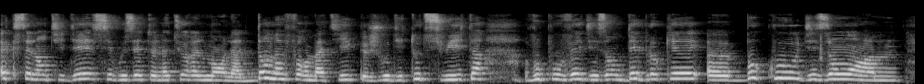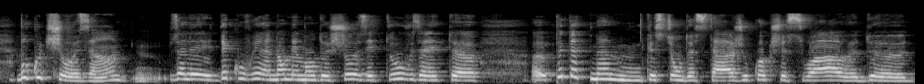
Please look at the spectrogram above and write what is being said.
excellente idée, si vous êtes naturellement là dans l'informatique, je vous dis tout de suite, vous pouvez, disons, débloquer beaucoup, disons, beaucoup de choses. Hein. Vous allez découvrir énormément de choses et tout, vous allez être... peut-être même une question de stage ou quoi que ce soit, de,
